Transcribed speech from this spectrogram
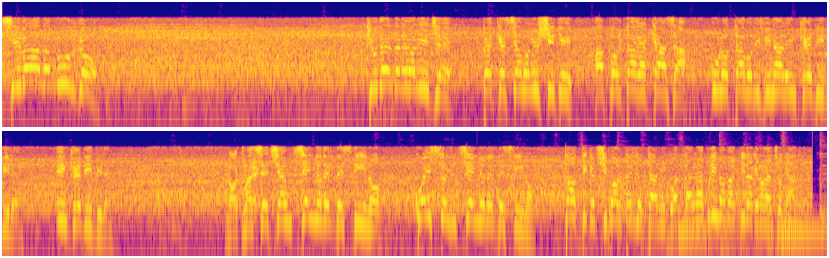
si va ad Hamburgo, chiudete le valigie perché siamo riusciti a portare a casa un ottavo di finale incredibile, incredibile. No, Ma eh, se c'è un segno del destino, questo è il segno del destino. Totti che ci porta agli ottavi, guarda, è la prima partita che non ha giocato.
